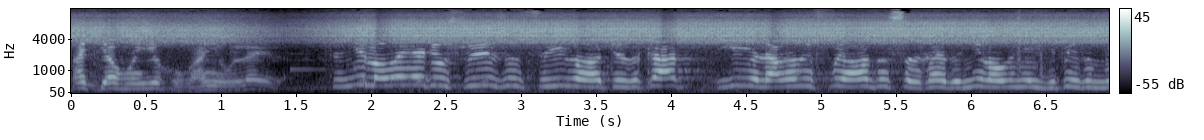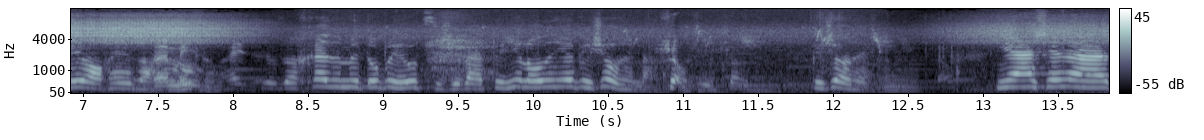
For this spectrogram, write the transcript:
俺结婚以后俺又来了。这你老人家就属于是是一个，就是给俺爷爷两个人抚养这四个孩子，你老人家一辈子没要孩子。哎，没生孩子。就是孩子们都没有出息吧？对你老人家别孝顺吧？孝顺孝顺，别孝顺。嗯。你看现在，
